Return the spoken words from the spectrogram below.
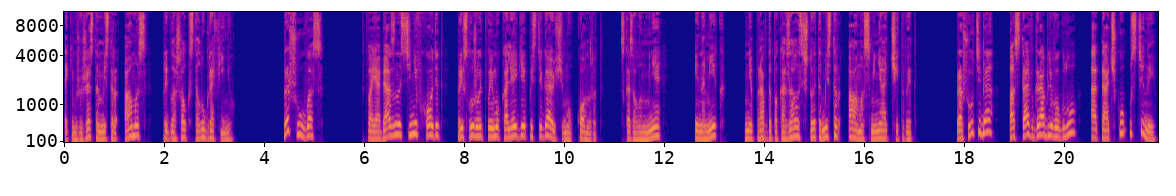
таким же жестом мистер Амос приглашал к столу графиню. «Прошу вас. В твои обязанности не входит прислуживать твоему коллеге постигающему, Конрад», сказал он мне, и на миг мне правда показалось, что это мистер Амос меня отчитывает. «Прошу тебя, поставь грабли в углу, а тачку у стены.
